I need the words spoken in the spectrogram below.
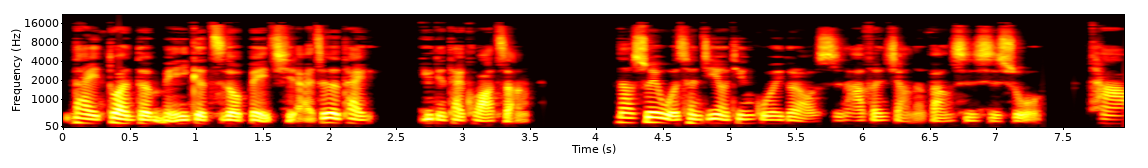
那一段的每一个字都背起来，这个太有点太夸张。那所以我曾经有听过一个老师，他分享的方式是说，他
